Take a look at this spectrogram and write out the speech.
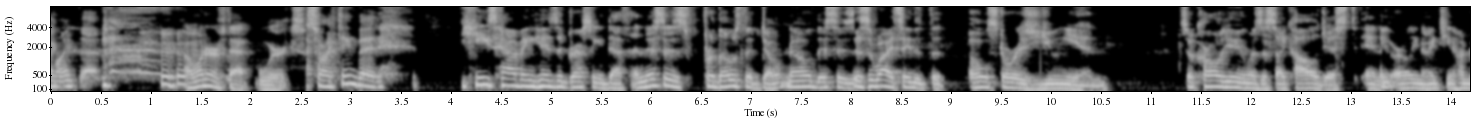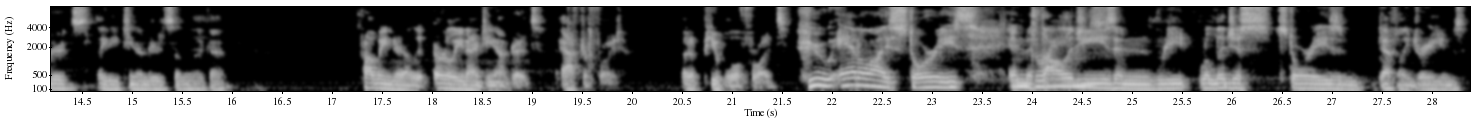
I like that. I wonder if that works. So I think that he's having his addressing of death, and this is for those that don't know. This is this is why I say that the whole story is Jungian. So Carl Jung was a psychologist in the early 1900s, late 1800s, something like that. Probably in the early, early 1900s, after Freud, a pupil of Freud's, who analyzed stories and, And mythologies and re- religious stories and definitely dreams,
